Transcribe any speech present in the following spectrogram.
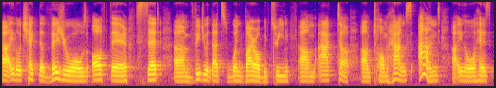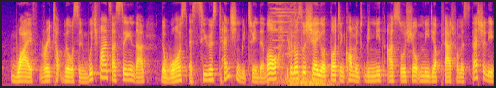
uh, you know, check the visuals of the set um, video that went viral between um, actor um, Tom Hanks and, uh, you know, his wife, Rita Wilson, which fans are saying that there was a serious tension between them. Well, you can also share your thoughts and comment beneath our social media platform, especially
